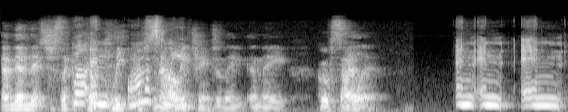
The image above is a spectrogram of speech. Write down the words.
and then it's just like Well, a complete honestly- personality change, and they and they go silent. and and and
